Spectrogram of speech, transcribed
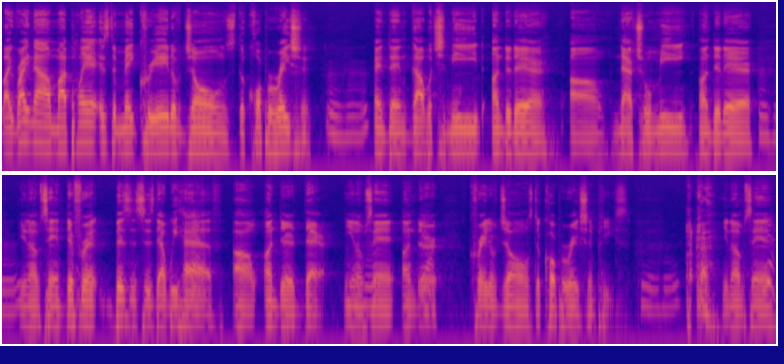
like right now, my plan is to make Creative Jones the corporation, mm-hmm. and then got what you need under there. Um, Natural Me under there. Mm-hmm. You know what I'm saying? Different businesses that we have um, under there. You know what I'm mm-hmm. saying? Under Yeah. Creative Jones, the corporation piece. you know what I'm saying?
